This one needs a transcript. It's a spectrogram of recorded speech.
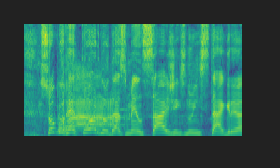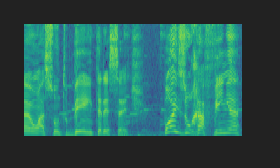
Sobre o Olá. retorno das mensagens no Instagram, é um assunto bem interessante. Pois o Rafinha,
